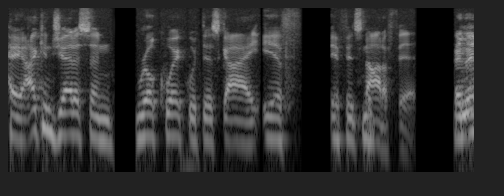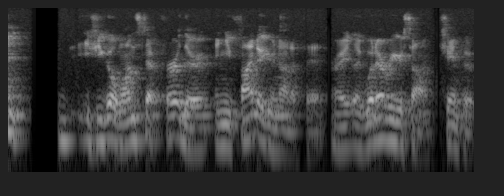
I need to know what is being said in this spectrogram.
hey i can jettison real quick with this guy if if it's not a fit And then if you go one step further and you find out you're not a fit, right? Like whatever you're selling, shampoo,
